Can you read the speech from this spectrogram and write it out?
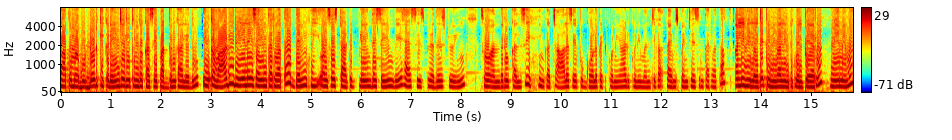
పాప మా బుడ్డోడికి ఇక్కడ ఏం జరుగుతుందో కాసేపు అర్థం కాలేదు. ఇంకా వాడు రియలైజ్ అయిన తర్వాత then he also started playing the same way has his brothers doing so అందరూ కలిసి ఇంకా చాలాసేపు గోల పెట్టుకొని ఆడుకొని మంచిగా టైం స్పెండ్ చేసిన తర్వాత మళ్ళీ వీళ్ళైతే పిన్ని వాళ్ళ ఇంటికి వెళ్ళిపోయారు. మేమేమో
